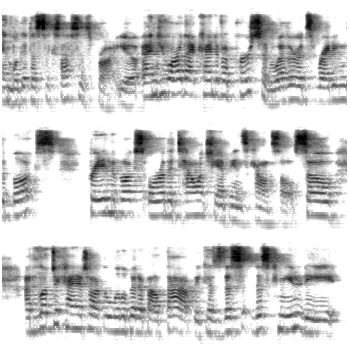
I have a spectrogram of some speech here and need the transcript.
and look at the success it's brought you. And you are that kind of a person, whether it's writing the books, creating the books, or the Talent Champions Council. So I'd love to kind of talk a little bit about that because this this community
